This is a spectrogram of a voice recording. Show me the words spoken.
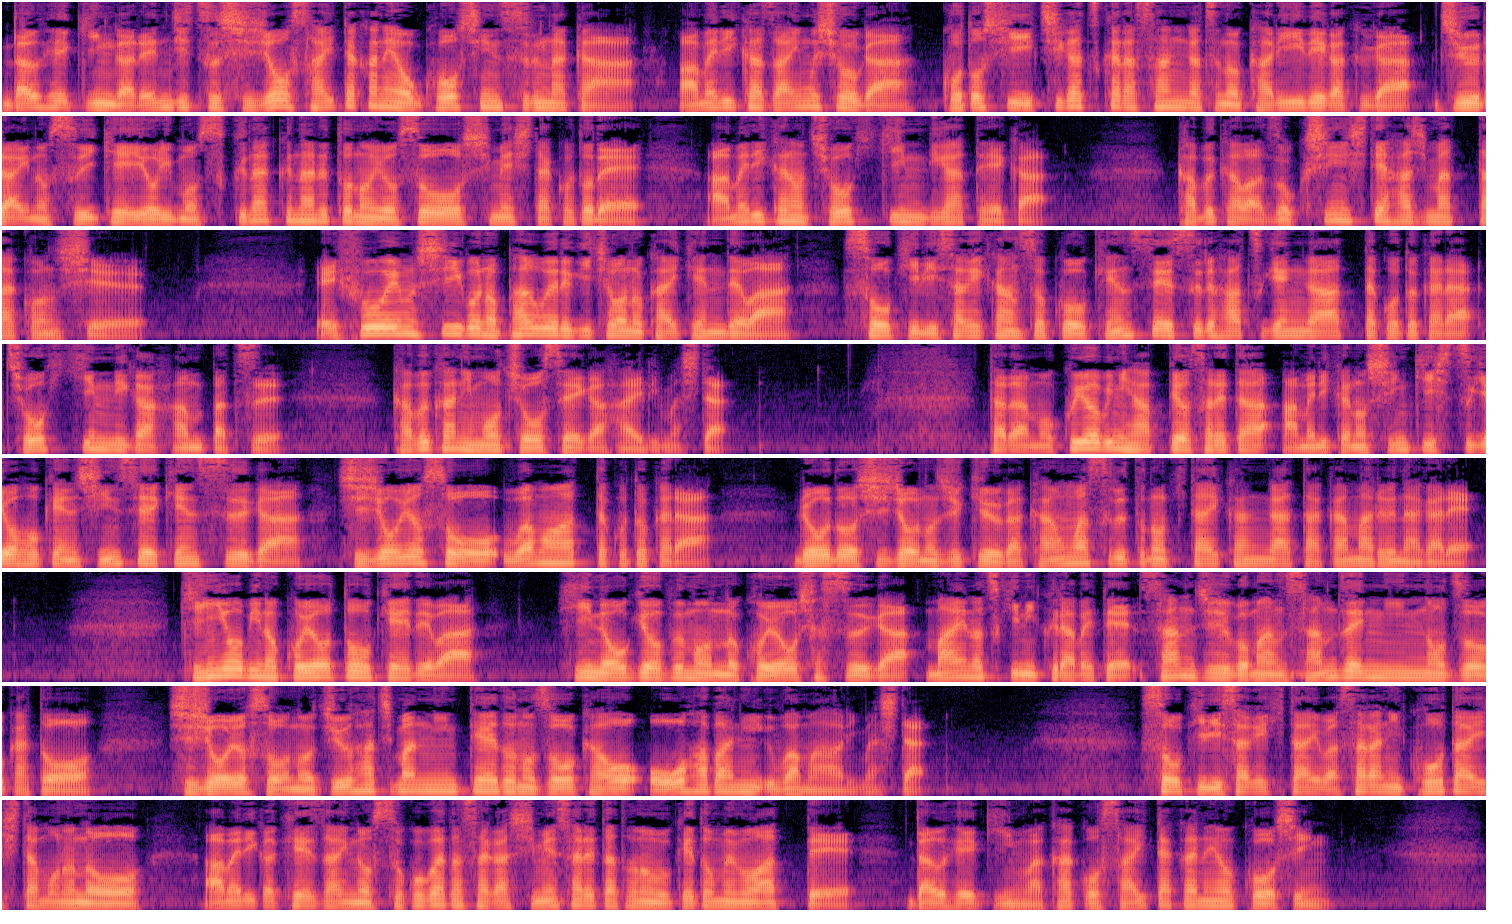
ダウ平均が連日史上最高値を更新する中、アメリカ財務省が今年1月から3月の借入額が従来の推計よりも少なくなるとの予想を示したことで、アメリカの長期金利が低下。株価は続伸して始まった今週。FOMC 後のパウエル議長の会見では、早期利下げ観測を牽制する発言があったことから長期金利が反発。株価にも調整が入りました。ただ木曜日に発表されたアメリカの新規失業保険申請件数が市場予想を上回ったことから労働市場の需給が緩和するとの期待感が高まる流れ。金曜日の雇用統計では非農業部門の雇用者数が前の月に比べて35万3000人の増加と市場予想の18万人程度の増加を大幅に上回りました。早期利下げ期待はさらに後退したもののアメリカ経済の底堅さが示されたとの受け止めもあってダウ平均は過去最高値を更新。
